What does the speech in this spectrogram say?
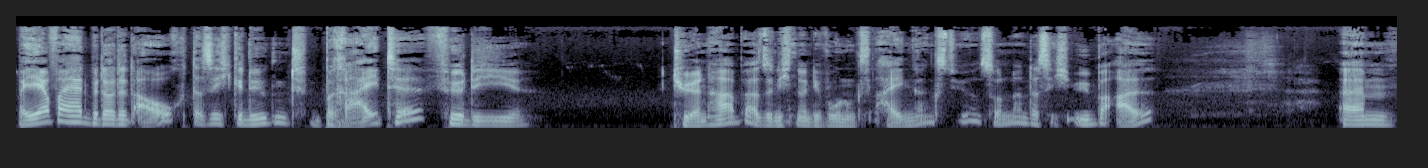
Barrierefreiheit bedeutet auch, dass ich genügend Breite für die Türen habe, also nicht nur die Wohnungseingangstür, sondern dass ich überall ähm,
